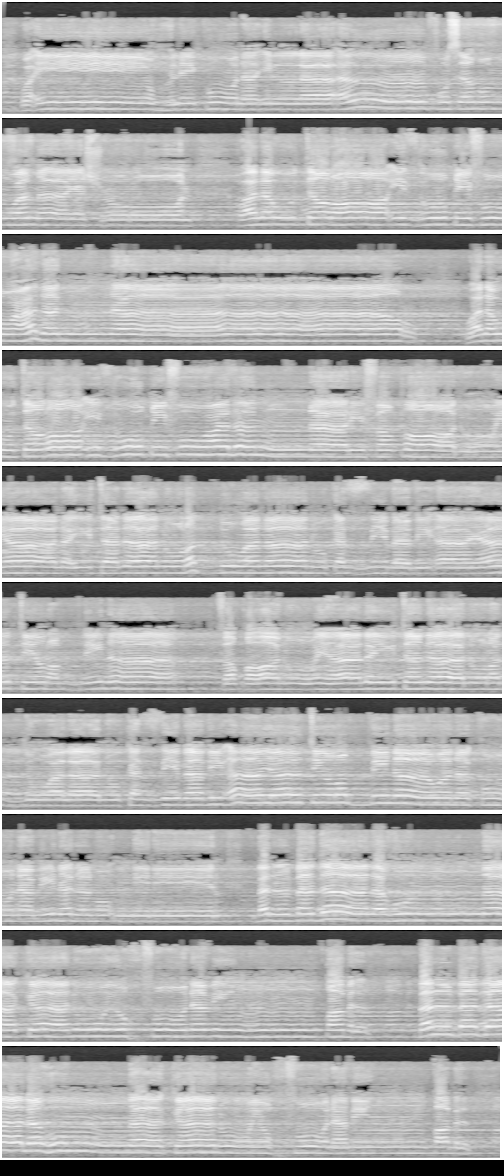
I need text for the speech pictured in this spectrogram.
وإن يهلكون إلا أنفسهم وما يشعرون ولو ترى إذ وقفوا على النار ولو ترى إذ وقفوا على النار فقالوا يا ليتنا نرد ولا نكذب بآيات ربنا فقالوا يا ليتنا نرد ولا نكذب بآيات ربنا ونكون من المؤمنين. بل بدا لهم ما كانوا يخفون من قبل. بل بدا لهم ما كانوا يخفون من قبل.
